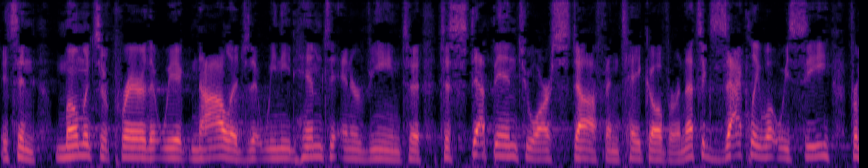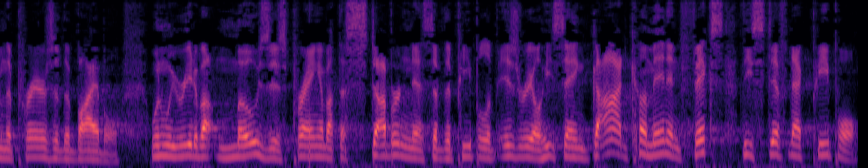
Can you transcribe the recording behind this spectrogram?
It's in moments of prayer that we acknowledge that we need Him to intervene, to, to step into our stuff and take over. And that's exactly what we see from the prayers of the Bible. When we read about Moses praying about the stubbornness of the people of Israel, he's saying, God, come in and fix these stiff necked people.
